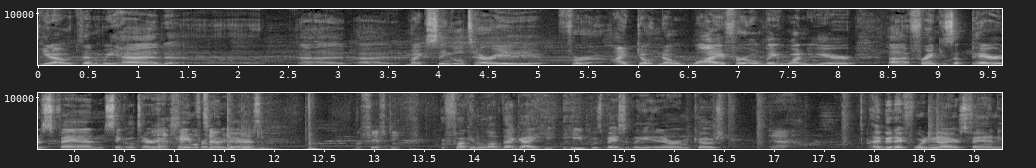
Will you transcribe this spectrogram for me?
you know, then we had uh, uh, Mike Singletary for I don't know why for only one year. Uh, Frank is a Bears fan. Singletary Yeah, came from the Bears. man. We're 50. Fucking love that guy. He, he was basically an interim coach. Yeah. I've been a 49ers fan.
